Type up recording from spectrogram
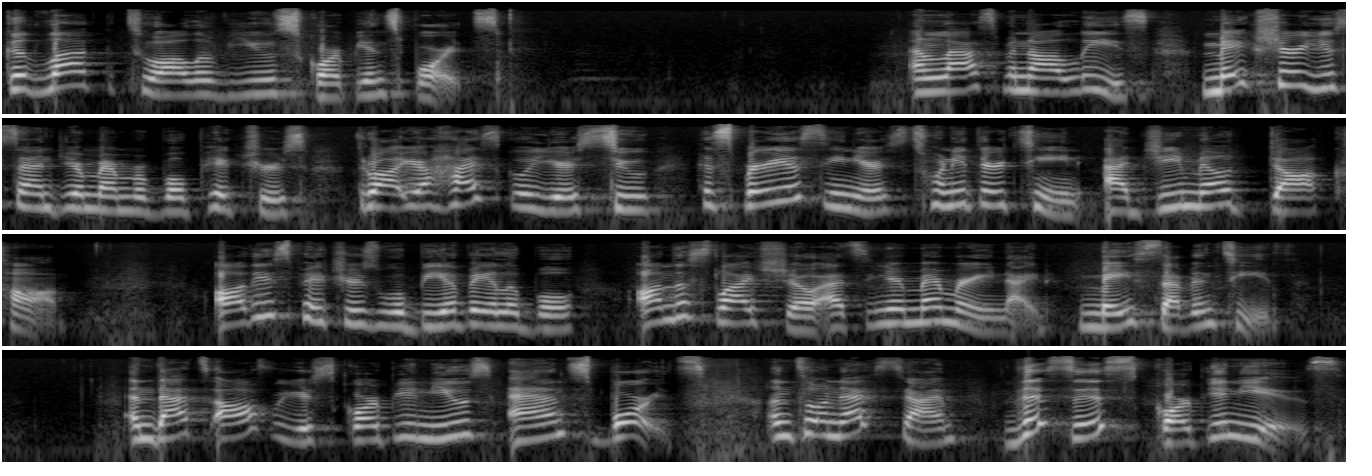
Good luck to all of you Scorpion Sports. And last but not least, make sure you send your memorable pictures throughout your high school years to Hesperia Seniors 2013 at gmail.com. All these pictures will be available on the slideshow at Senior Memory Night, May 17th. And that's all for your Scorpion news and sports. Until next time, this is Scorpion News.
